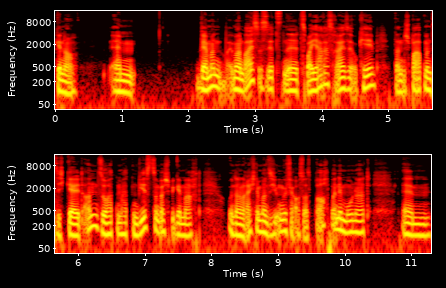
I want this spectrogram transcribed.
Genau. Ähm, wenn man, wenn man weiß, es ist jetzt eine Zwei-Jahres-Reise, okay, dann spart man sich Geld an. So hatten, hatten wir es zum Beispiel gemacht. Und dann rechnet man sich ungefähr aus, was braucht man im Monat ähm,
